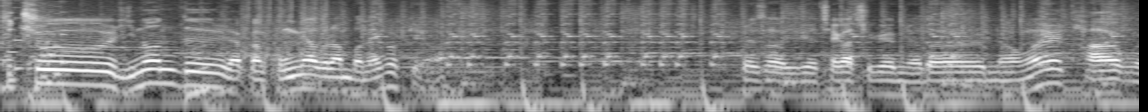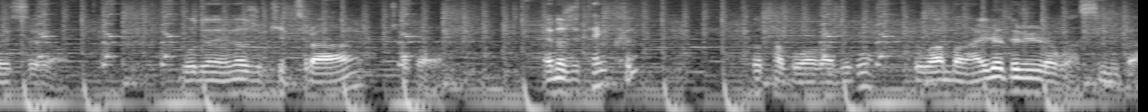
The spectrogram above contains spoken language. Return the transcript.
구출 인원들 약간 공략을 한번 해볼게요. 그래서 이게 제가 지금 8명을 다 하고 있어요. 모든 에너지 키트랑 저거 에너지 탱크? 그거 다 모아가지고 그거 한번 알려드리려고 왔습니다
